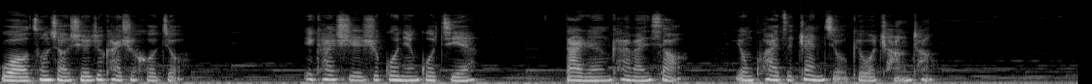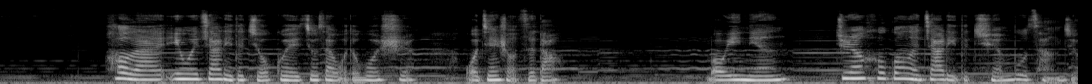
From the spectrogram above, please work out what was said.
我从小学就开始喝酒，一开始是过年过节，大人开玩笑，用筷子蘸酒给我尝尝。后来因为家里的酒柜就在我的卧室，我监守自盗。某一年，居然喝光了家里的全部藏酒。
